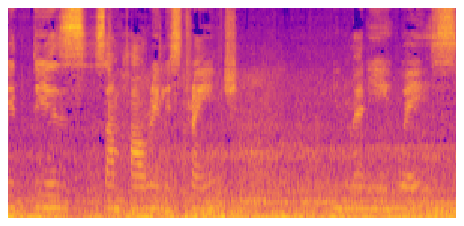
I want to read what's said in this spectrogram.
It is somehow really strange ways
